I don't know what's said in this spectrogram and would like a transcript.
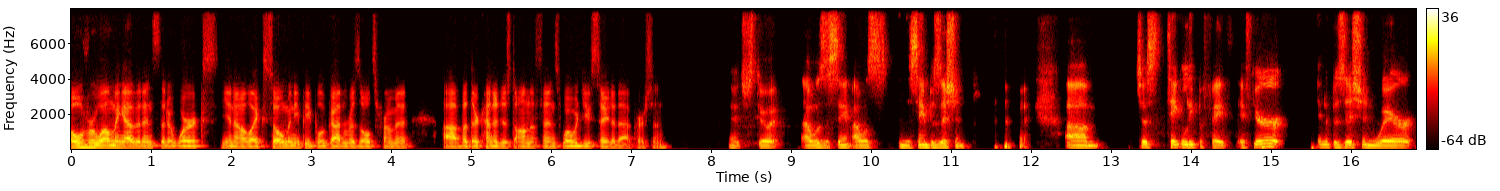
overwhelming evidence that it works. You know, like so many people have gotten results from it, uh, but they're kind of just on the fence. What would you say to that person? yeah just do it i was the same i was in the same position. Um, just take a leap of faith. If you're in a position where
